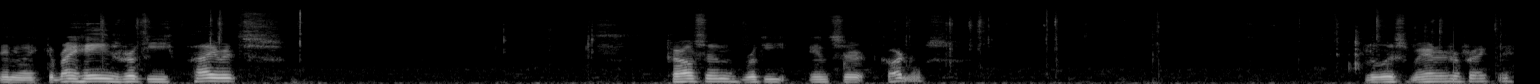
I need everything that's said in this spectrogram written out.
Anyway, Ke'Bryan Hayes, rookie Pirates. Carlson, rookie insert Cardinals. Lewis Mariners refractor.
